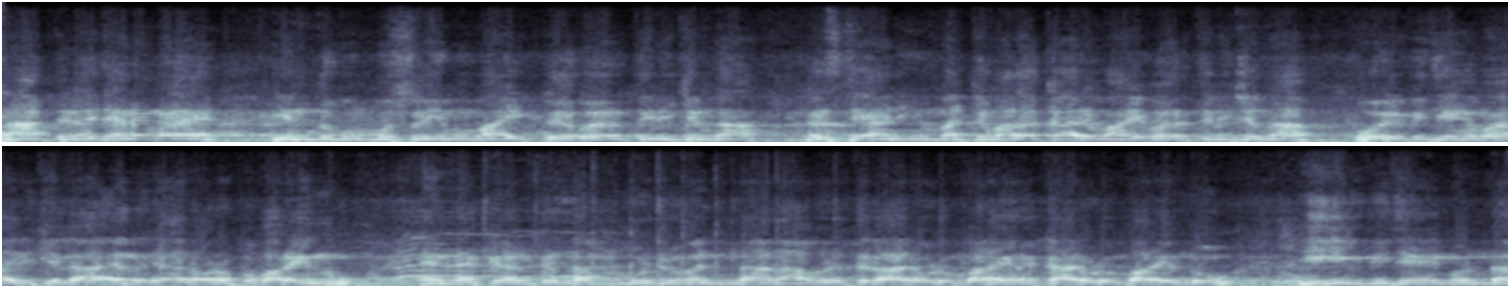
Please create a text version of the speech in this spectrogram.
നാട്ടിലെ ജനങ്ങളെ ഹിന്ദുവും മുസ്ലിമുമായി വേർതിരിക്കുന്ന ക്രിസ്ത്യാനിയും മറ്റു മതക്കാരുമായി വേർതിരിക്കുന്ന ഒരു വിജയമായിരിക്കില്ല എന്ന് ഞാൻ ഉറപ്പ് പറയുന്നു. എന്നെ കേൾക്കുന്ന മുഴുവൻ നാദാപുരത്തുകാരോടും വടകരക്കാരോടും പറയുന്നു ഈ വിജയം കൊണ്ട്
